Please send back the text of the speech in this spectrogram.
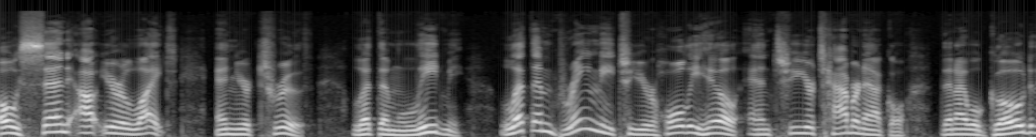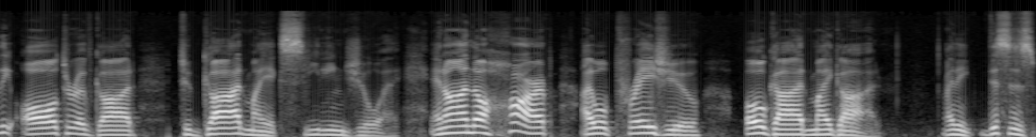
Oh, send out your light and your truth. Let them lead me. Let them bring me to your holy hill and to your tabernacle. Then I will go to the altar of God, to God my exceeding joy. And on the harp I will praise you, O God, my God. I think this is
